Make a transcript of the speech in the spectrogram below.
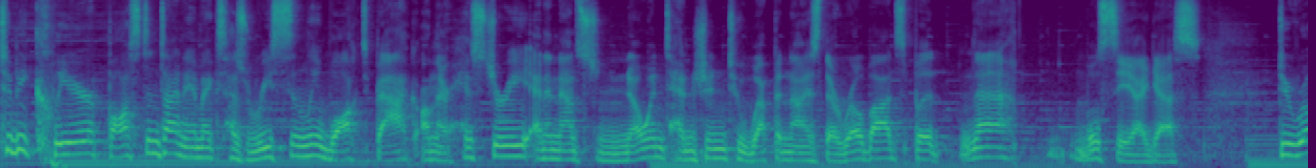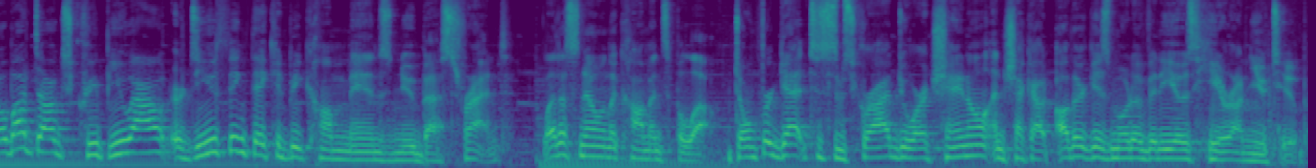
To be clear, Boston Dynamics has recently walked back on their history and announced no intention to weaponize their robots, but nah, we'll see, I guess. Do robot dogs creep you out, or do you think they could become man's new best friend? Let us know in the comments below. Don't forget to subscribe to our channel and check out other Gizmodo videos here on YouTube.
